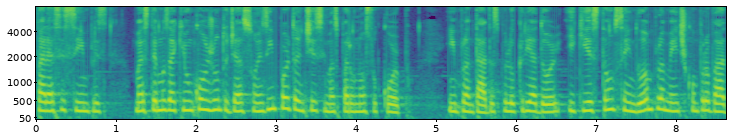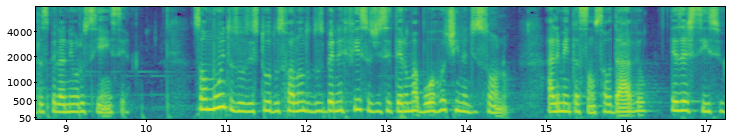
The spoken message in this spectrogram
Parece simples, mas temos aqui um conjunto de ações importantíssimas para o nosso corpo, implantadas pelo Criador e que estão sendo amplamente comprovadas pela neurociência. São muitos os estudos falando dos benefícios de se ter uma boa rotina de sono, alimentação saudável, exercício,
